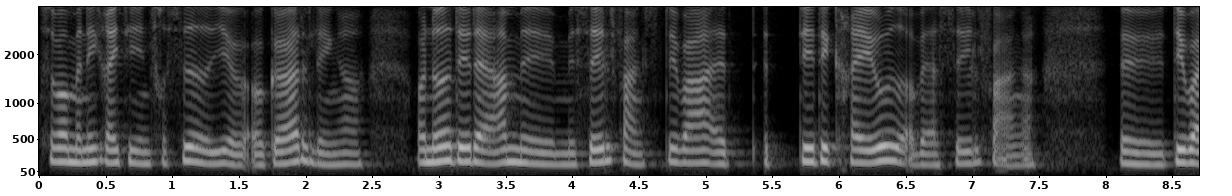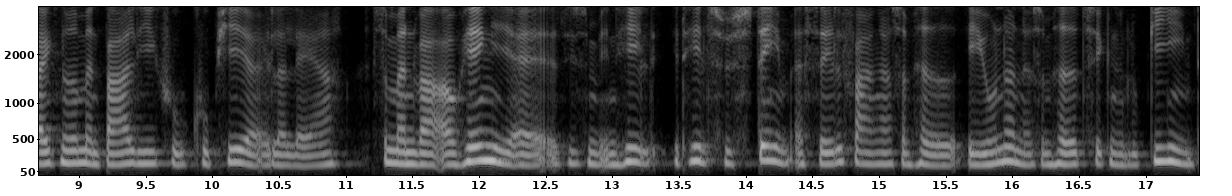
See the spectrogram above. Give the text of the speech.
så var man ikke rigtig interesseret i at, at gøre det længere. Og noget af det, der er med, med sælfangst, det var, at, at det, det krævede at være sælfanger, øh, det var ikke noget, man bare lige kunne kopiere eller lære. Så man var afhængig af ligesom en helt, et helt system af sælfanger, som havde evnerne, som havde teknologien,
